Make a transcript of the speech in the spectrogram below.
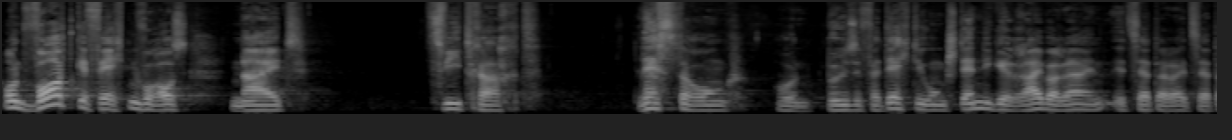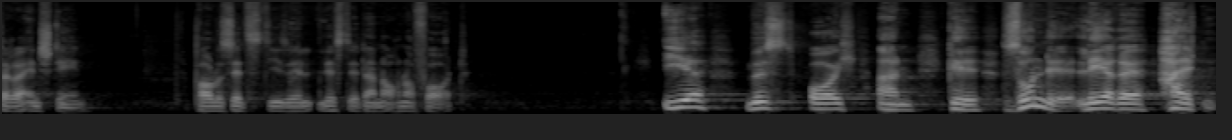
und Wortgefechten, woraus Neid, Zwietracht, Lästerung und böse Verdächtigung, ständige Reibereien etc. etc. entstehen. Paulus setzt diese Liste dann auch noch fort. Ihr müsst euch an gesunde Lehre halten.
